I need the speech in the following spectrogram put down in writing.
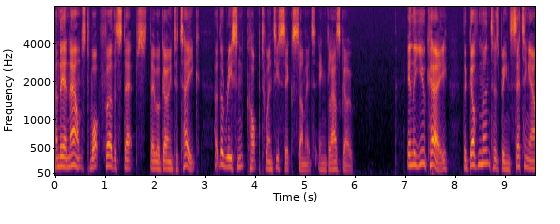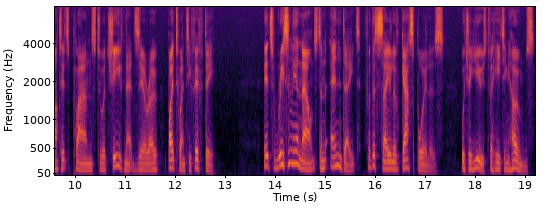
And they announced what further steps they were going to take at the recent COP26 summit in Glasgow. In the UK, the government has been setting out its plans to achieve net zero by 2050. It's recently announced an end date for the sale of gas boilers, which are used for heating homes.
